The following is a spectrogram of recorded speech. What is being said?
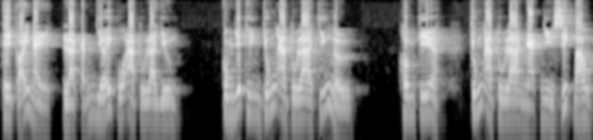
thì cõi này là cảnh giới của Atula Dương, cùng với thiên chúng Atula chiến ngự. Hôm kia, chúng Atula ngạc nhiên xiết bao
